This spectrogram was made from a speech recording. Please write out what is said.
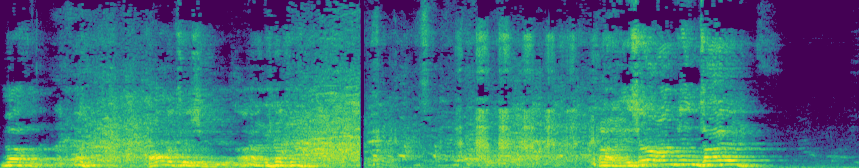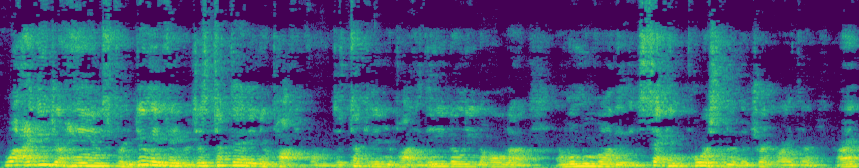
Nothing. Nothing. Politician, you. All right. All right. Is your arm getting tired? Well, I need your hands free. Do me a favor. Just tuck that in your pocket for me. Just tuck it in your pocket. Then you don't need to hold on. And we'll move on to the second portion of the trick right there. All right?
